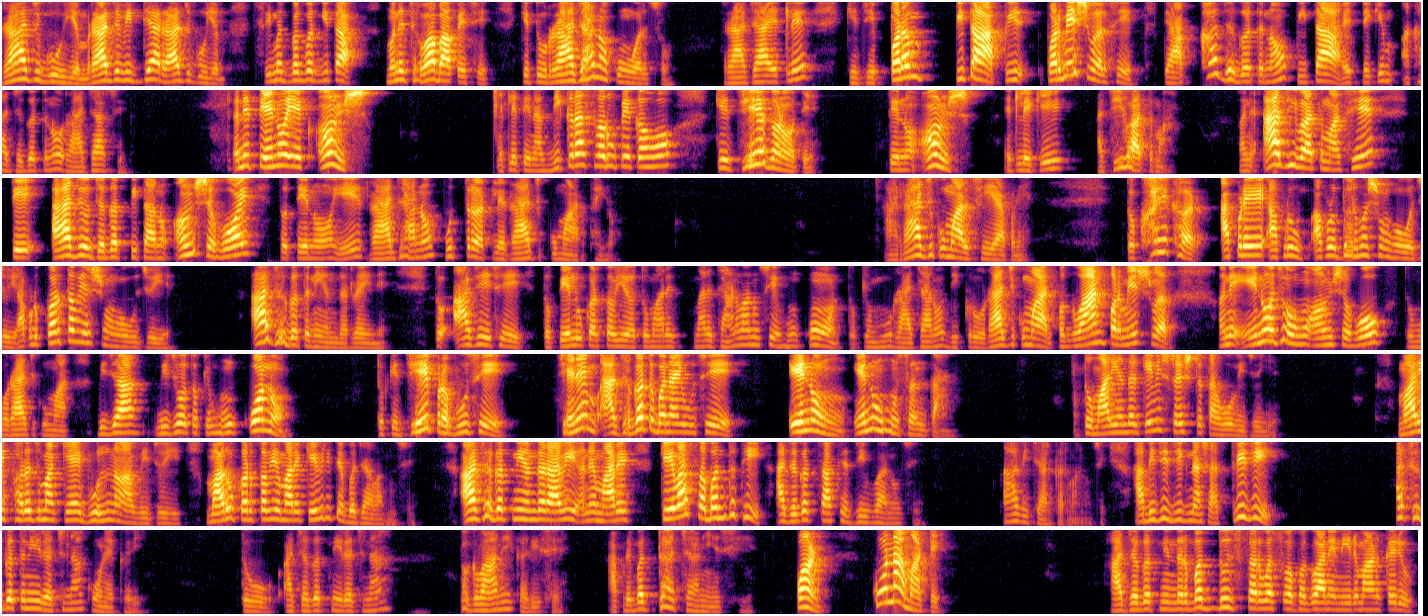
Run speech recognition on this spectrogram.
રાજગુહ્યમ, રાજવિદ્યા રાજગુહ્યમ. શ્રીમદ ભગવદ્ ગીતા મને જવાબ આપે છે. કે તું રાજાનો કુંવર છો. રાજા એટલે કે જે પરમ પિતા પરમેશ્વર છે તે આખા જગતનો પિતા એટલે કે આખા જગતનો રાજા છે. અને તેનો એક અંશ એટલે તેના દીકરા સ્વરૂપે કહો કે જે ગણો તે, તેનો અંશ એટલે કે આ જીવાત્મા. અને આ જીવાત્મા છે તે આ જો જગત પિતાનો અંશ હોય તો તેનો એ રાજાનો પુત્ર એટલે રાજકુમાર થયો. આ રાજકુમાર છીએ આપણે. તો ખરેખર આપણે આપણું, આપણો ધર્મ શું હોવો જોઈએ? આપણું કર્તવ્ય શું હોવું જોઈએ? આ જગતની અંદર રહીને. તો આજે છે, તો પહેલું કર્તવ્ય તો મારે મારે જાણવાનું છે, હું કોણ? તો કે હું રાજાનો દીકરો, રાજકુમાર, ભગવાન, પરમેશ્વર. અને એનો જો હું અંશ હોઉં, તો હું રાજકુમાર. બીજા, બીજો તો કે હું કોનો? તો કે જે પ્રભુ છે, જેણે આ જગત બનાવ્યું છે, એનો હું, એનું હું સંતાન. તો મારી અંદર કેવી શ્રેષ્ઠતા હોવી જોઈએ? મારી ફરજમાં ક્યાંય ભૂલ ન આવવી જોઈએ. મારું કર્તવ્ય મારે કેવી રીતે બજાવવાનું છે? આ જગતની અંદર આવી અને મારે કેવા સંબંધથી આ જગત સાથે જીવવાનું છે? આ વિચાર કરવાનો છે. આ બીજી જિજ્ઞાસા. ત્રીજી, આ જગતની રચના કોણે કરી? તો આ જગતની રચના ભગવાને કરી છે. આપણે બધા જ જાણીએ છીએ. પણ કોના માટે? આ જગતની અંદર બધું જ સર્વસ્વ ભગવાને નિર્માણ કર્યું.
